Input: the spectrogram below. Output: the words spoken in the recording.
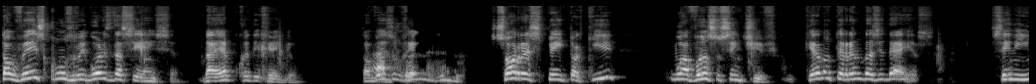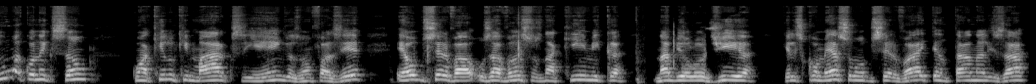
Talvez com os rigores da ciência, da época de Hegel. Talvez ah, o Hegel só respeito aqui o avanço científico, que é no terreno das ideias, sem nenhuma conexão com aquilo que Marx e Engels vão fazer, é observar os avanços na química, na biologia, que eles começam a observar e tentar analisar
